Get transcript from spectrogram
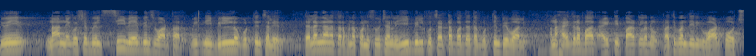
UA non negotiable sea way bills వాడతారు. వీటిని ఈ బిల్లులో గుర్తించలేదు. తెలంగాణ తరఫున కొన్ని సూచనలు ఈ బిల్కు చట్టబద్ధత గుర్తింపు ఇవ్వాలి. మన హైదరాబాద్ ఐటీ పార్కులను ప్రతిబంధ దీనికి వాడుకోవచ్చు.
